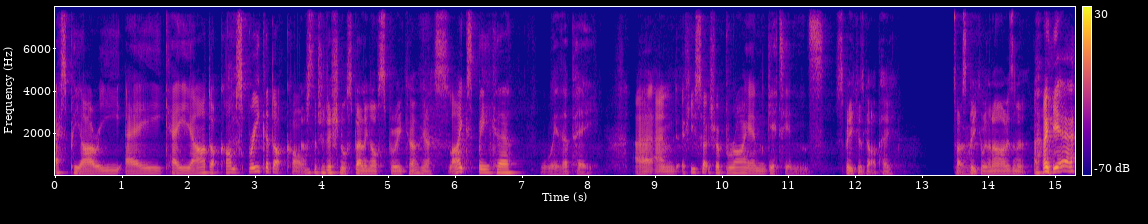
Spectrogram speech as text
S P R E A K E R dot com, Spreaker dot com That's the traditional spelling of Spreaker, yes. like speaker with a P. Uh, and if you search for Brian Gittins, Speaker's got a P. It's like speaker with an R, isn't it? yeah,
